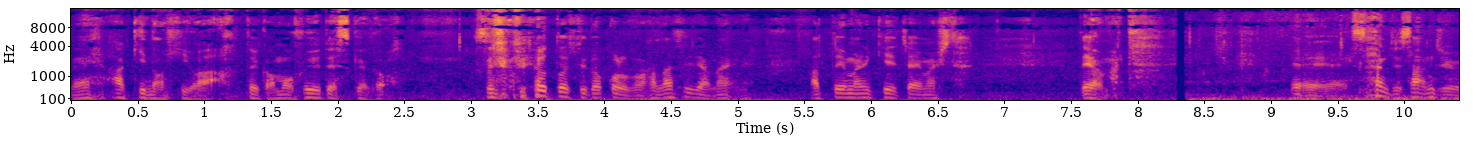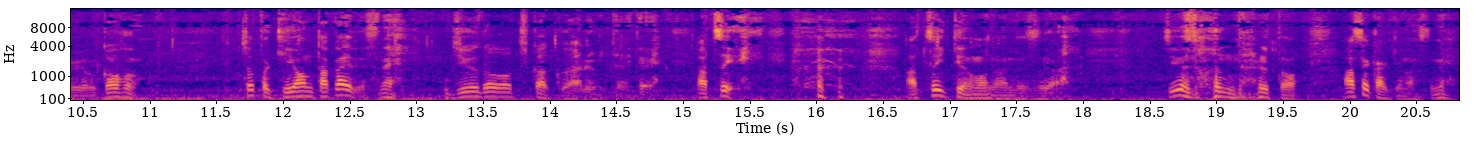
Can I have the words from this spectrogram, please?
ね秋の日はというかもう冬ですけどすり落としどころの話じゃないね。あっという間に消えちゃいました。ではまた。えー3時35分。ちょっと気温高いですね。10度近くあるみたいで。暑い。暑いっていうものなんですが10度になると汗かきますね。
